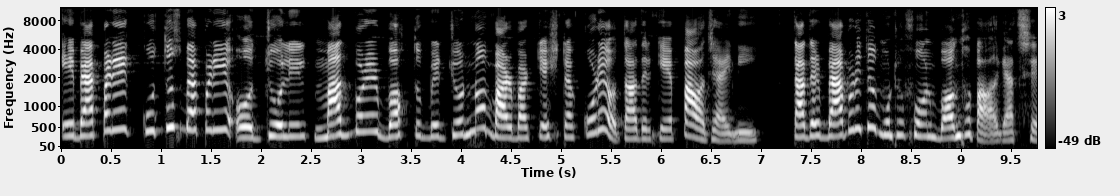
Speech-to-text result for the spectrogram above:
এ ব্যাপারে, কুদ্দুস ব্যাপারী ও জলিল মাতবরের বক্তব্যের জন্য বারবার চেষ্টা করেও তাদেরকে পাওয়া যায়নি। তাদের ব্যবহৃত মুঠোফোন বন্ধ পাওয়া গেছে।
